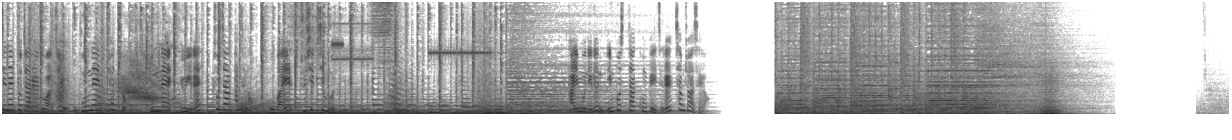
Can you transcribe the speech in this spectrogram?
당신의 투자를 도와줄 국내 최초, 국내 유일의 투자 파트너 모바일 주식신문. 가입 문의는 인포스tat 홈페이지를 참조하세요.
